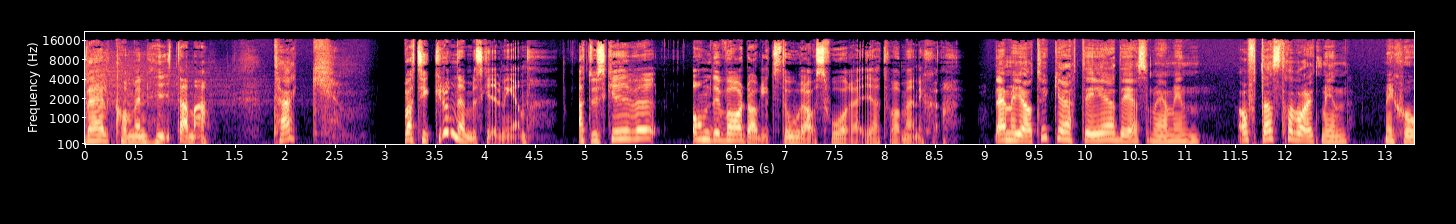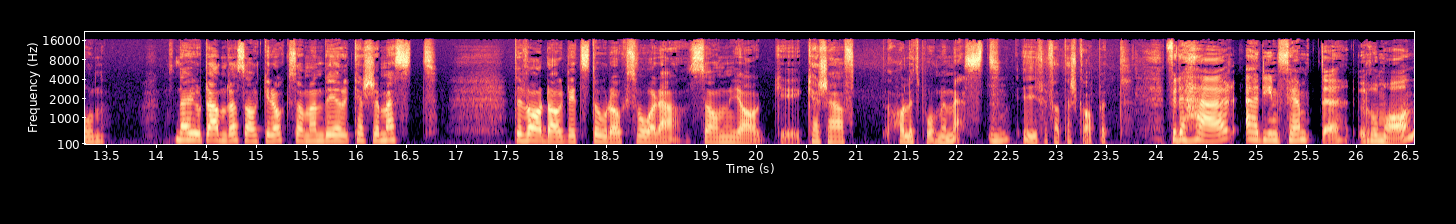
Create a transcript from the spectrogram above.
Välkommen hit Anna. Tack. Vad tycker du om den beskrivningen? Att du skriver om det vardagligt stora och svåra i att vara människa. Nej, men jag tycker att det är det som är min, oftast har varit min mission. Sen har jag gjort andra saker också, men det är kanske mest det vardagligt stora och svåra som jag eh, kanske har haft, hållit på med mest i författarskapet. För det här är din femte roman,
